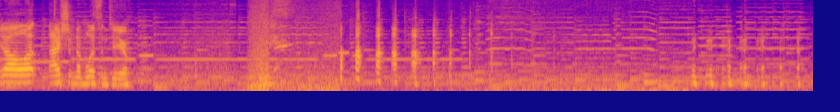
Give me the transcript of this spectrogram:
You know what? I shouldn't have listened to you.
